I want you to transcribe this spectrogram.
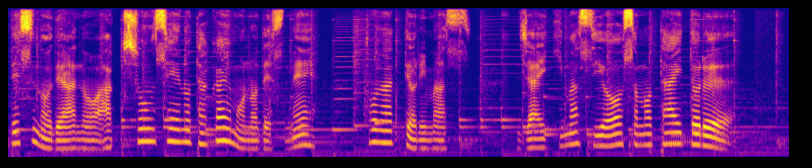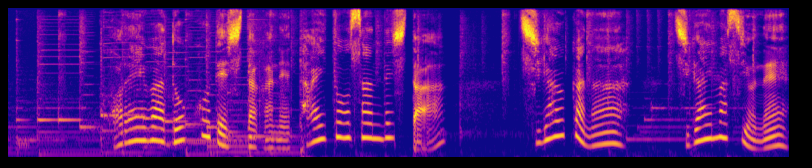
ですのであのアクション性の高いものですね。となっております。じゃあいきますよそのタイトル。これはどこでしたかね？斎藤さんでした？違うかな？違いますよね。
